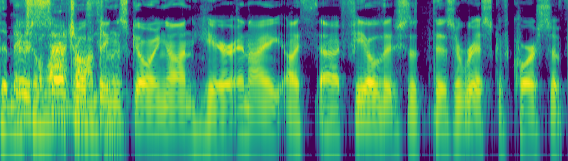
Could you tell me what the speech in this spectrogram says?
that makes There's them latch on? There's several things it. going on here, and I, I, I feel there's a, there's a risk, of course, of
